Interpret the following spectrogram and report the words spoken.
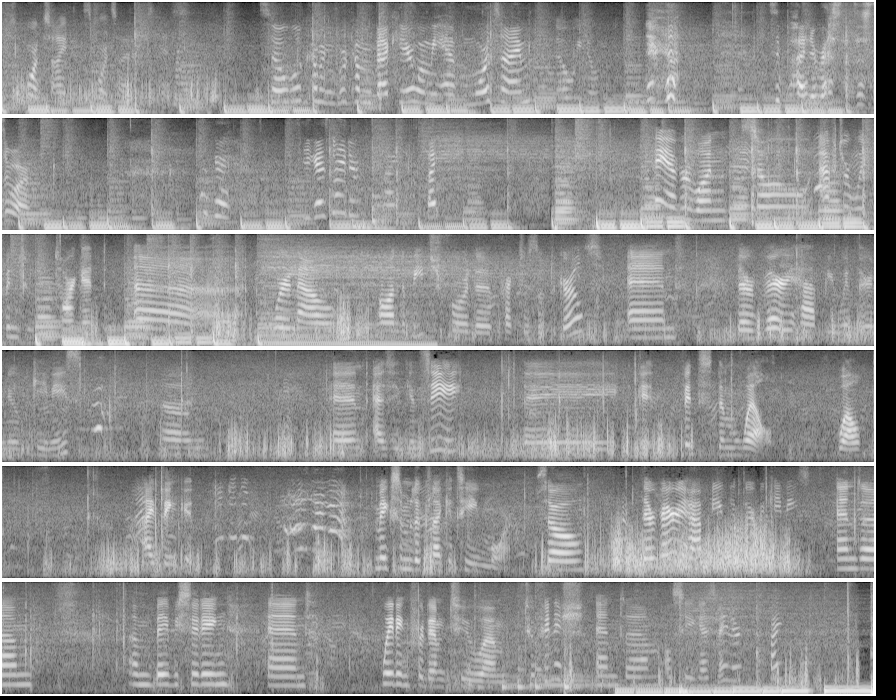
Sports items. Sports items, yes. So we're coming we're coming back here when we have more time No, we don't. to buy the rest of the store. Okay. See you guys later. Bye. Bye. Hey everyone, so after we've been to Target, uh, we're now on the beach for the practice of the girls and they're very happy with their new bikinis. Um, and as you can see, they it fits them well. Well, I think it makes them look like a team more. So they're very happy with their bikinis and um, I'm babysitting and waiting for them to um, to finish and um, I'll see you guys later. Bye.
